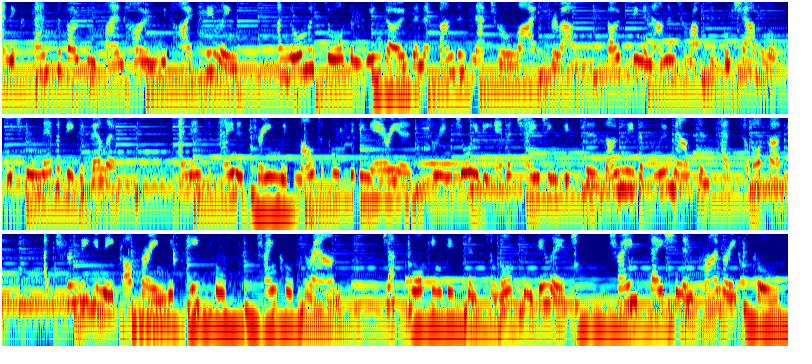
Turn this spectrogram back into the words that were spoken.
An expansive open plan home with high ceilings, enormous doors and windows and abundant natural light throughout, boasting an uninterrupted bush outlook which will never be developed. An entertainer's dream with multiple sitting areas to enjoy the ever-changing vistas only the Blue Mountains has to offer. A truly unique offering with peaceful, tranquil surrounds. Just walking distance to Lawson Village, train station and primary schools.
